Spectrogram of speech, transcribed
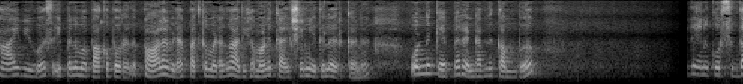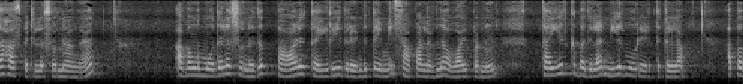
ஹாய் வியூவர்ஸ் இப்போ நம்ம பார்க்க போகிறது பாலை விட பத்து மடங்கு அதிகமான கால்சியம் எதில் இருக்குன்னு? ஒன்று கேட்பேன் ரெண்டாவது கம்பு. இது எனக்கு ஒரு சித்தா ஹாஸ்பிட்டலில் சொன்னாங்க. அவங்க முதல்ல சொன்னது பால் தயிர் இது ரெண்டுத்தையுமே சாப்பாடுலேருந்து அவாய்ட் பண்ணணும். தயிருக்கு பதிலாக நீர்மோர் எடுத்துக்கலாம். அப்போ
